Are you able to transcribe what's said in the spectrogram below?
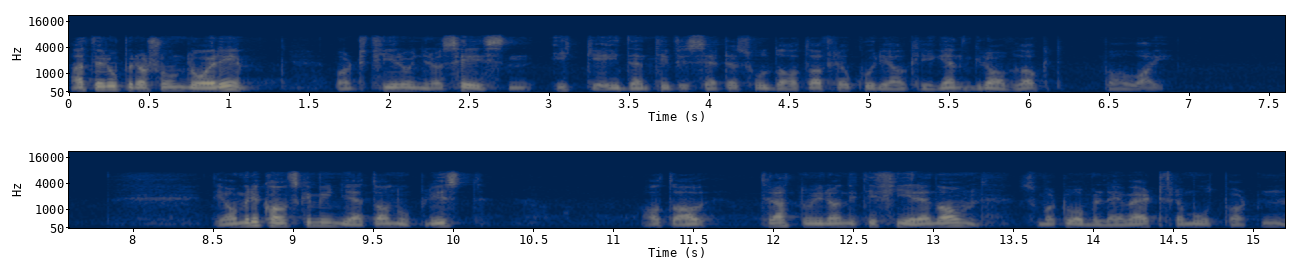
Etter Operasjon Glory ble 416 ikke-identifiserte soldater fra Koreakrigen gravlagt på Hawaii. De amerikanske myndighetene opplyste at av 1394 navn som ble overlevert fra motparten,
